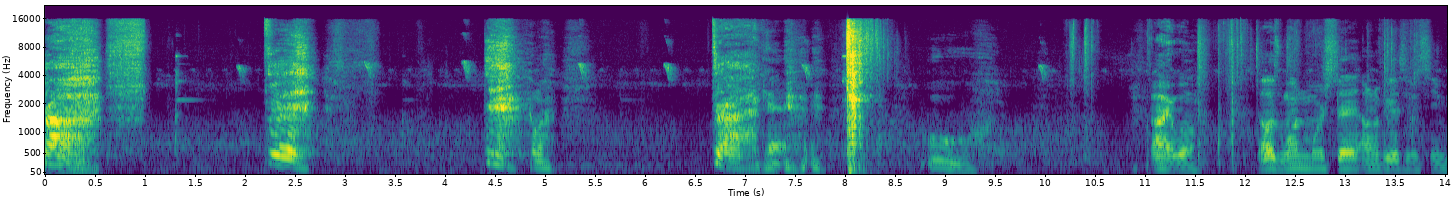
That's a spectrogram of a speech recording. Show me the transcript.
Ah. Come on. Ah, I can't. Ooh. Alright, well, that was one more set. I don't know if you guys even see me.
